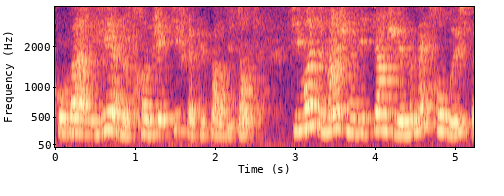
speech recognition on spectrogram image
qu'on va arriver à notre objectif la plupart du temps. Si moi demain je me dis tiens je vais me mettre au russe,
